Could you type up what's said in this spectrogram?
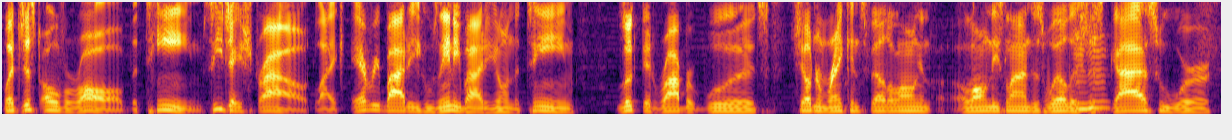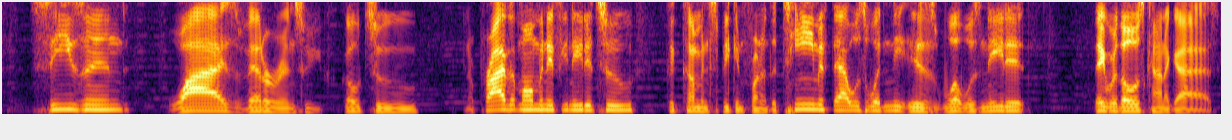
but just overall, the team, CJ Stroud, like everybody who's anybody on the team looked at Robert Woods, Sheldon Rankins fell along along these lines as well as just mm-hmm. guys who were seasoned, wise veterans who go to in a private moment if you needed to, could come and speak in front of the team if that was what ne- is what was needed. They were those kind of guys.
